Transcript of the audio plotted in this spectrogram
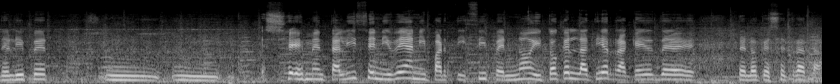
del hiper, mm, mm, se mentalicen y vean y participen, ¿no? Y toquen la tierra, que es de, de lo que se trata.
